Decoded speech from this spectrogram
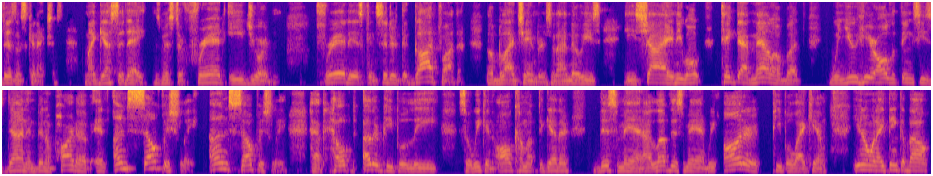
Business Connections. My guest today is Mr. Fred E. Jordan. Fred is considered the godfather of black chambers, and I know he's he's shy and he won't take that mantle. But when you hear all the things he's done and been a part of, and unselfishly, unselfishly have helped other people lead, so we can all come up together. This man, I love this man. We honor people like him. You know, when I think about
